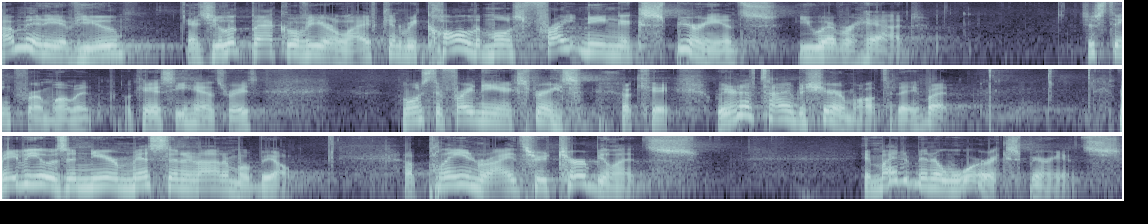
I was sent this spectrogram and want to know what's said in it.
How many of you, as you look back over your life, can recall the most frightening experience you ever had? Just think for a moment. Okay, I see hands raised. Most frightening experience. Okay, we don't have time to share them all today, but maybe it was a near miss in an automobile, a plane ride through turbulence. It might have been a war experience.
